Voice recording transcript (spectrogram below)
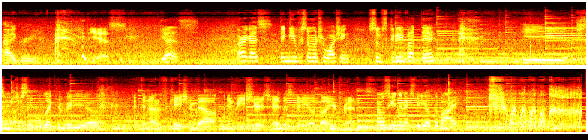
I agree. yes. Yes. All right, guys. Thank you so much for watching. Subscribete. E- just, just like the video. Hit the notification bell and be sure to share this video with all your friends. I will see you in the next video. Goodbye.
